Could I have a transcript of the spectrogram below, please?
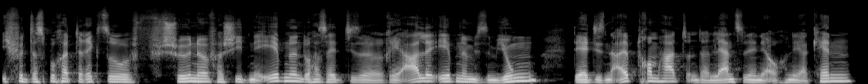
ich finde, das Buch hat direkt so schöne verschiedene Ebenen. Du hast halt diese reale Ebene mit diesem Jungen, der halt diesen Albtraum hat und dann lernst du den ja auch näher kennen.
